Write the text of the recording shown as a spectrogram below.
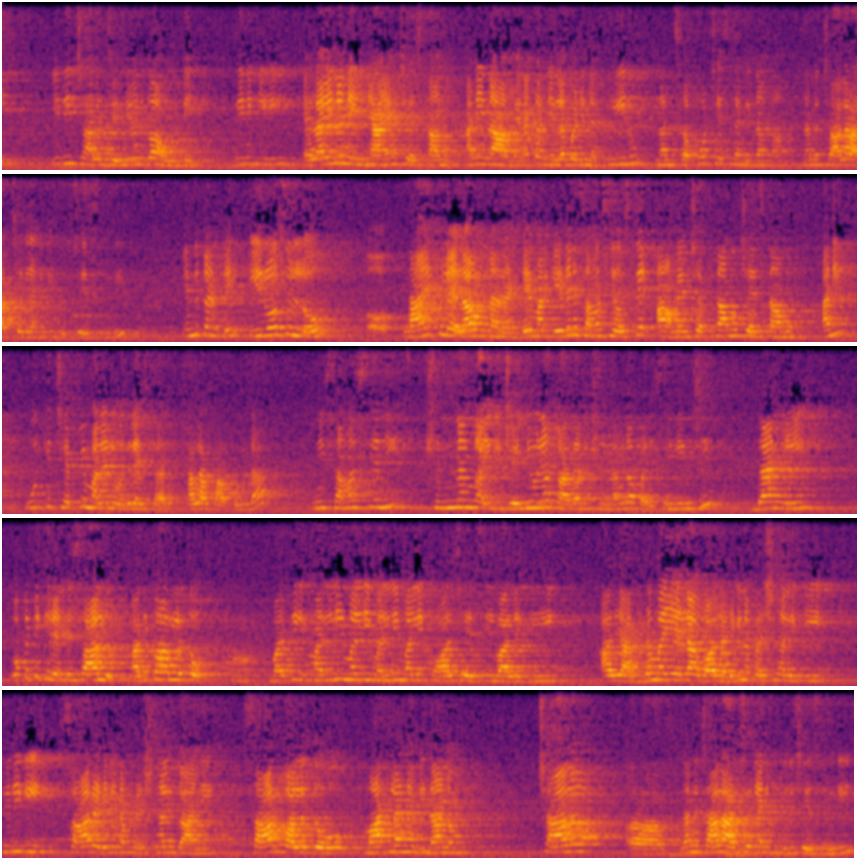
ఇది చాలా జెన్యున్గా ఉంది. దీనికి ఎలా అయినా నేను న్యాయం చేస్తాను అని నా వెనక నిలబడిన తీరు నన్ను సపోర్ట్ చేసిన విధానం నన్ను చాలా ఆశ్చర్యానికి గురి చేసింది. ఎందుకంటే ఈ రోజుల్లో నాయకులు ఎలా ఉన్నారంటే మనకి ఏదైనా సమస్య వస్తే "ఆ, మేము చెప్తాము చేస్తాము అని ఊరికి చెప్పి మనల్ని వదిలేస్తారు. అలా కాకుండా మీ సమస్యని క్షుణ్ణంగా ఇది జెన్యునా కాదని క్షుణ్ణంగా పరిశీలించి దాన్ని ఒకటికి రెండు సార్లు అధికారులతో మళ్ళీ మళ్ళీ మళ్ళీ మళ్ళీ మళ్ళీ కాల్ చేసి వాళ్ళకి అది అర్థమయ్యేలా వాళ్ళు అడిగిన ప్రశ్నలకి తిరిగి సార్ అడిగిన ప్రశ్నలు కానీ సార్ వాళ్ళతో మాట్లాడిన విధానం చాలా నన్ను చాలా ఆశ్చర్యానికి గురి చేసింది.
